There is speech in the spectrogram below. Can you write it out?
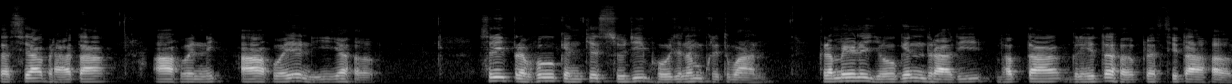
तस्या भ्राता आह्वनी, आह्वयनीयः। श्री प्रभु किंचित सुजी भोजन कृतवान्। क्रमेण योगेन्द्रादि भक्ता गृहतः प्रस्थिता।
